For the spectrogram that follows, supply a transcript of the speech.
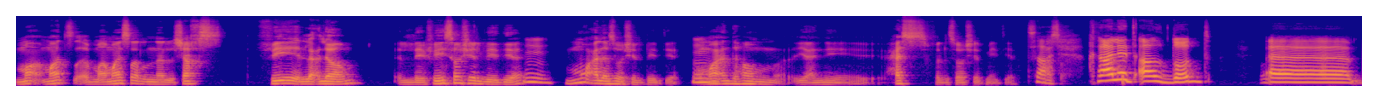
ما ما ما يصير إن الشخص في الإعلام اللي في social media مم. مو على social media. وما عندهم يعني حس في ال social media صح خالد قال ضد آه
